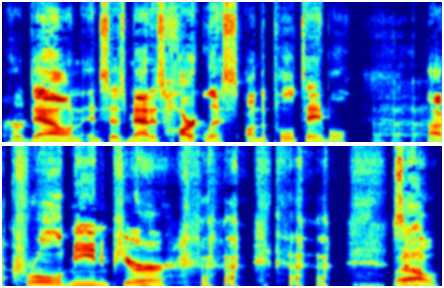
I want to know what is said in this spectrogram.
her down and says Matt is heartless on the pool table. uh, cruel, mean, and pure. well, so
